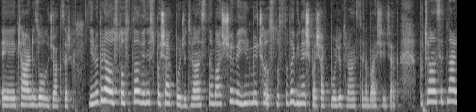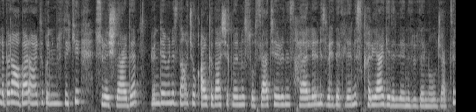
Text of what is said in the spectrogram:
e, karınıza olacaktır. 21 Ağustos'ta Venüs Başak Burcu transitine başlıyor ve 23 Ağustos'ta da Güneş Başak Burcu transitine başlayacak. Bu transitlerle beraber artık önümüzdeki süreçlerde gündeminiz daha çok arkadaşlıklarınız, sosyal çevreniz, hayalleriniz ve hedefleriniz, kariyer gelirleriniz üzerine olacaktır.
